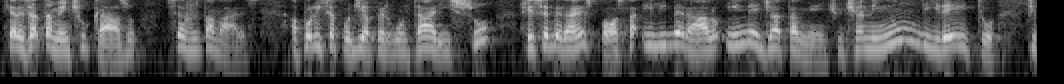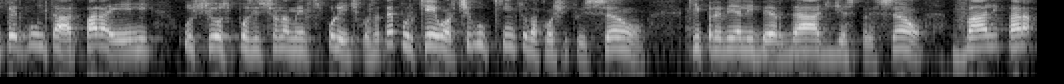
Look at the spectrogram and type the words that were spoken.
que era exatamente o caso Sérgio Tavares. A polícia podia perguntar isso, receber a resposta e liberá-lo imediatamente. Não tinha nenhum direito de perguntar para ele os seus posicionamentos políticos. Até porque o artigo 5 da Constituição, que prevê a liberdade de expressão, vale para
